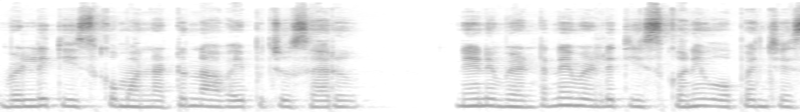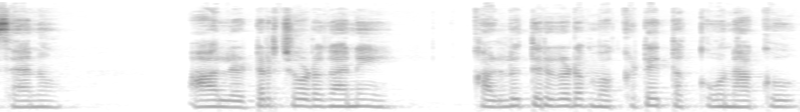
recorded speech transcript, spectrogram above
వెళ్ళి తీసుకోమన్నట్టు నా వైపు చూశారు. నేను వెంటనే వెళ్ళి తీసుకొని ఓపెన్ చేశాను. ఆ లెటర్ చూడగానే కళ్ళు తిరగడం ఒక్కటే తక్కువ నాకు.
